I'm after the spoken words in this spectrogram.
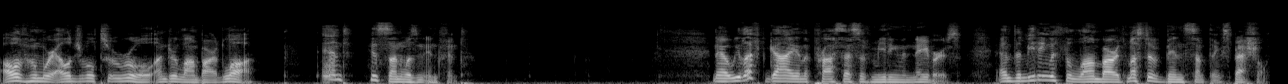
all of whom were eligible to rule under Lombard law, and his son was an infant. Now, we left Guy in the process of meeting the neighbors, and the meeting with the Lombards must have been something special.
